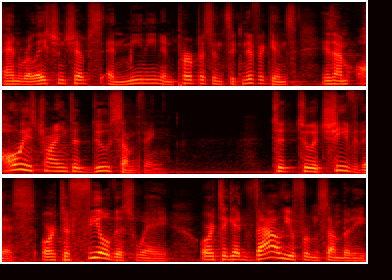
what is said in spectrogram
and relationships and meaning and purpose and significance is I'm always trying to do something to, to achieve this or to feel this way or to get value from somebody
